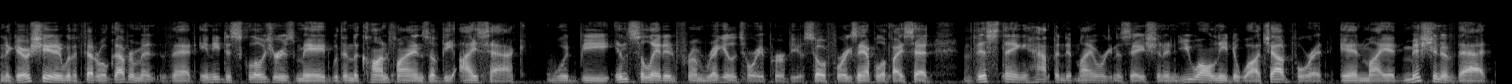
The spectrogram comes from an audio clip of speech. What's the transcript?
negotiated with the federal government that any disclosures made within the confines of the ISAC would be insulated from regulatory purview. So, for example, if I said, This thing happened at my organization and you all need to watch out for it, and my admission of that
